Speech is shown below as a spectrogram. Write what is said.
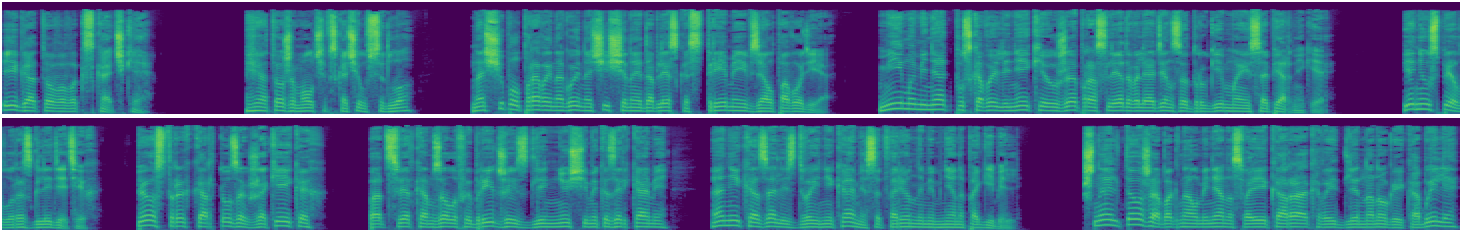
и готового к скачке. Я тоже молча вскочил в седло, нащупал правой ногой начищенное до блеска стремя и взял поводья. Мимо меня к пусковой линейке уже проследовали один за другим мои соперники. Я не успел разглядеть их. В пестрых картузах-жакейках, под цвет камзолов и бриджей с длиннющими козырьками, они казались двойниками, сотворенными мне на погибель. Шнель тоже обогнал меня на своей караковой длинноногой кобыле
